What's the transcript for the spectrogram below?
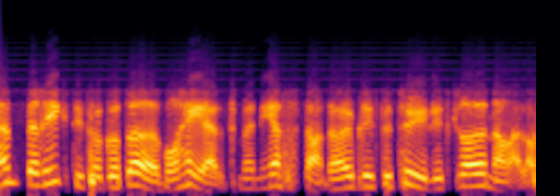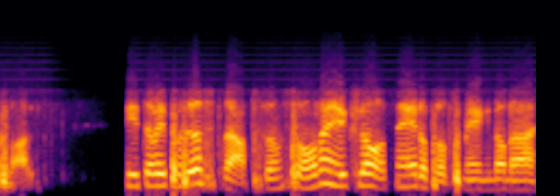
inte riktigt har gått över helt men nästan. Det har ju blivit betydligt grönare i alla fall. Tittar vi på höstrapsen så har den ju klarat nederbördsmängderna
